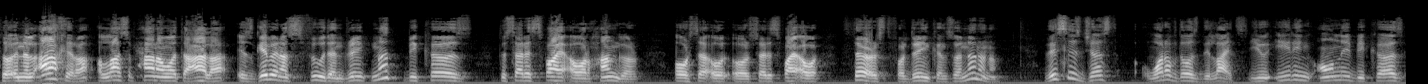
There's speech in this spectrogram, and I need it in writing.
So in al-akhirah, Allah subhanahu wa ta'ala is giving us food and drink not because to satisfy our hunger or, or, or satisfy our thirst for drink and so on. No, no, no. This is just one of those delights. You eating only because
